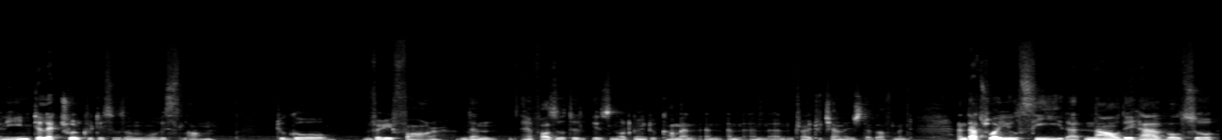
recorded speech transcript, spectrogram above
any intellectual criticism of Islam to go very far, then Hefazat is not going to come and, and, and, and, and try to challenge the government. And that's why you'll see that now they have also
